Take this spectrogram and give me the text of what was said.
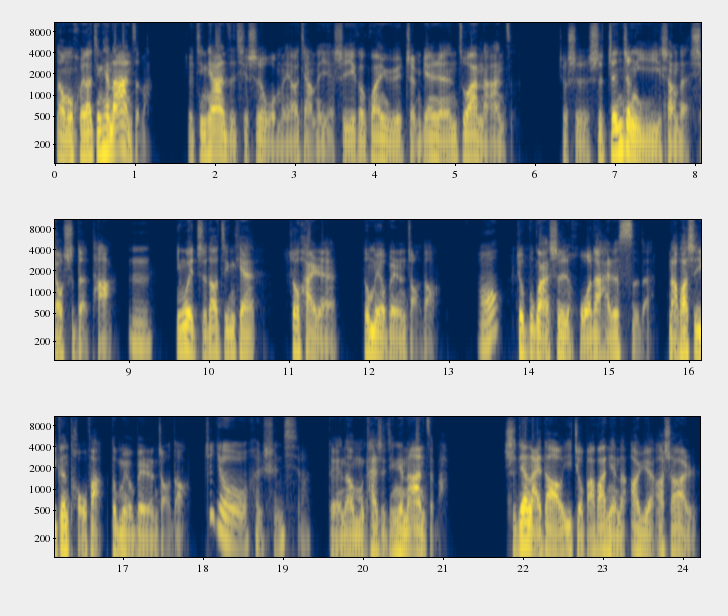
那我们回到今天的案子吧。就今天案子，其实我们要讲的也是一个关于枕边人作案的案子，就是是真正意义上的消失的他。嗯，因为直到今天，受害人都没有被人找到，哦，就不管是活的还是死的，哪怕是一根头发都没有被人找到。这就很神奇了。对，那我们开始今天的案子吧。时间来到一九八八年的二月二十二日，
